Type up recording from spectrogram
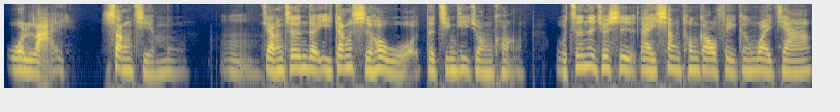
我来上节目，嗯，讲真的，以当时候我的经济状况，我真的就是来上通告费跟外加，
